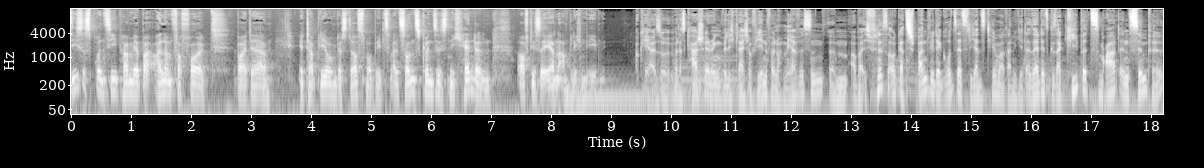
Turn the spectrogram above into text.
dieses Prinzip haben wir bei allem verfolgt, bei der Etablierung des Dorfsmobils, weil sonst können sie es nicht handeln auf dieser ehrenamtlichen Ebene. Okay, also über das Carsharing will ich gleich auf jeden Fall noch mehr wissen. Ähm, aber ich finde es auch ganz spannend, wie der grundsätzlich ans Thema rangeht. Also er hat jetzt gesagt, keep it smart and simple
